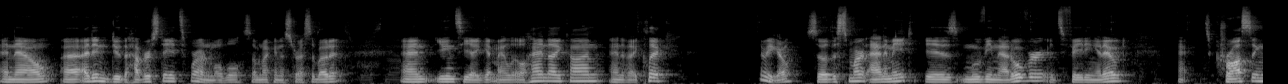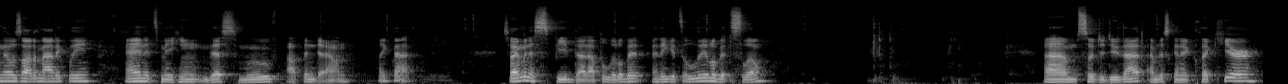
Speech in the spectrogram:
And now, uh, I didn't do the hover states, we're on mobile, so I'm not gonna stress about it. And you can see I get my little hand icon, and if I click, there we go. So the Smart Animate is moving that over, it's fading it out, it's crossing those automatically, and it's making this move up and down like that. So I'm going to speed that up a little bit. I think it's a little bit slow. Um, so to do that, I'm just going to click here.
